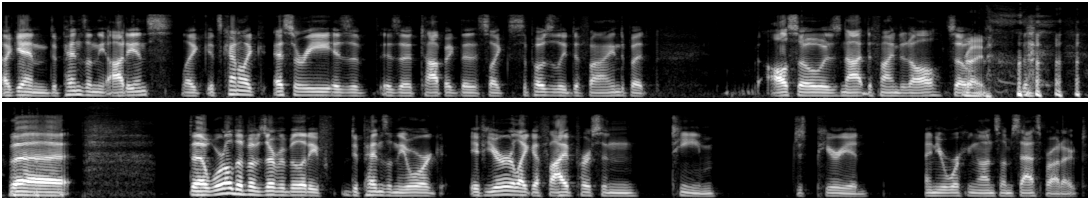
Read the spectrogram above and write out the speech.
again depends on the audience. Like it's kind of like SRE is a is a topic that's like supposedly defined, but also is not defined at all. So right. the the world of observability f- depends on the org. If you're like a five person team, just period, and you're working on some SaaS product,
